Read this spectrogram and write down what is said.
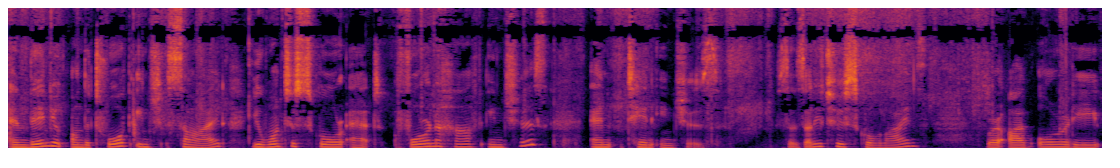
And then you on the 12 inch side you want to score at four and a half inches and 10 inches. So there's only two score lines where I've already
